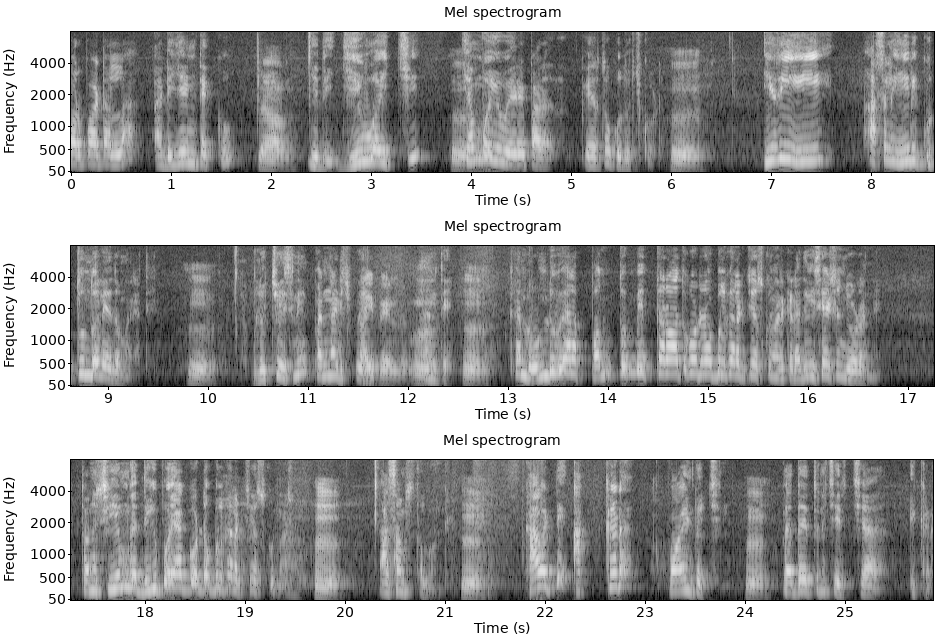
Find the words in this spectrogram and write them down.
పొరపాటల్లా ఆ డిజైన్ టెక్ ఇది జీవో ఇచ్చి ఎంఓయు వేరే పేరుతో కుదుర్చుకోవడం ఉమ్. ఇది అసలు ఈయనకి గుర్తుందో లేదో మరి అది. డబ్బులు వచ్చేసినాయి పని నడిచిపోయింది. అంతే. కానీ రెండు వేల పంతొమ్మిది తర్వాత కూడా డబ్బులు కలెక్ట్ చేసుకున్నారు ఇక్కడ అది విశేషం చూడండి తను సీఎంగా దిగిపోయాక కూడా డబ్బులు కలెక్ట్ చేసుకున్నారు. ఆ సంస్థలో. కాబట్టి అక్కడ పాయింట్ వచ్చింది. పెద్ద ఎత్తున చర్చ ఇక్కడ.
